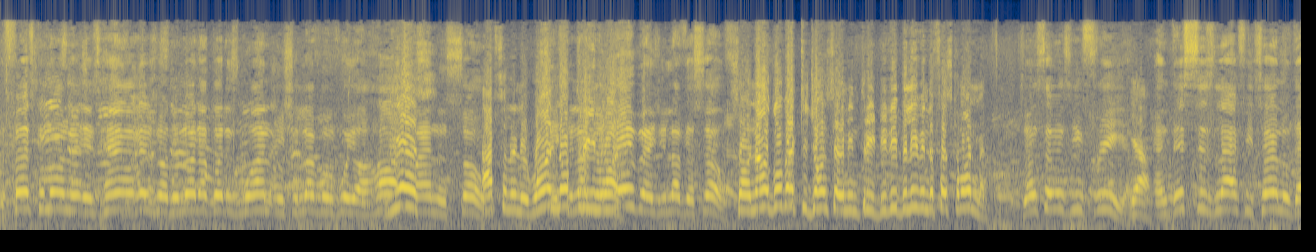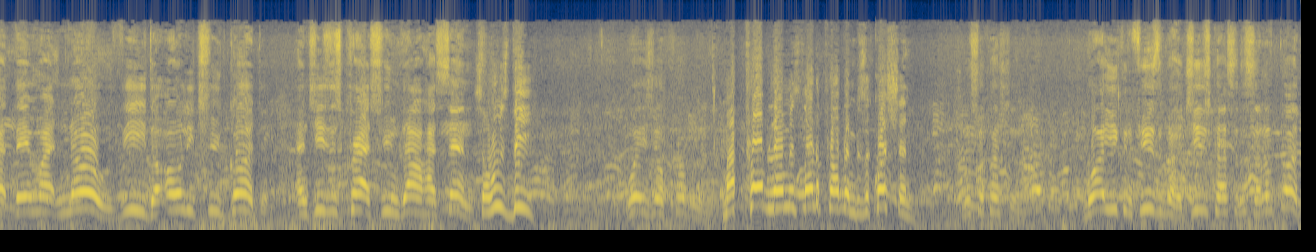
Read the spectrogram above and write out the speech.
The first commandment is, Hail Israel, the Lord our God is one, and you should love him with your heart, yes, mind, and soul. absolutely. One, And not three in one. neighbor you love yourself. So now go back to John 17:3. Did he believe in the first commandment? John 17, 3. Yeah. And this is life eternal, that they might know thee, the only true God, and Jesus Christ, whom thou hast sent. So who's thee? What is your problem? My problem is not a problem, it's a question. What's your question? What are you confused about? Jesus Christ is the Son of God.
